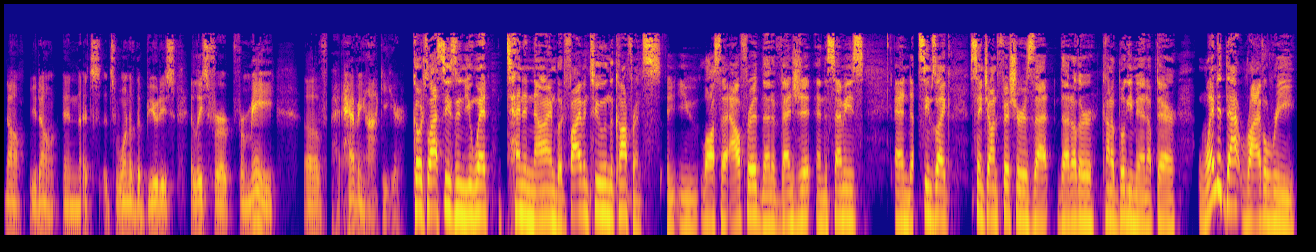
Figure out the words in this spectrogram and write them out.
No, you don't. And it's it's one of the beauties, at least for for me, of having hockey here. Coach, last season you went 10 and 9, but 5 and 2 in the conference. You lost to Alfred, then avenged it in the semis. And it seems like St. John Fisher is that, that other kind of boogeyman up there. When did that rivalry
